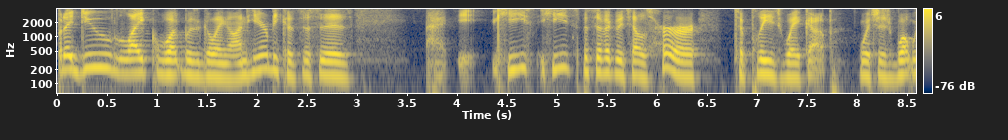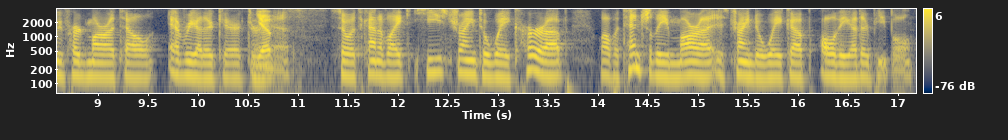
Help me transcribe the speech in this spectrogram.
But I do like what was going on here because this is he he specifically tells her to please wake up, which is what we've heard Mara tell every other character Yep. in this. So it's kind of like he's trying to wake her up while potentially Mara is trying to wake up all the other people.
